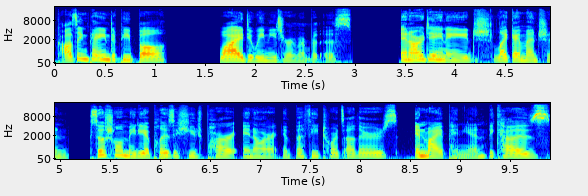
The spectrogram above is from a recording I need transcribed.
causing pain to people. Why do we need to remember this? In our day and age, like I mentioned, social media plays a huge part in our empathy towards others, in my opinion, because,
